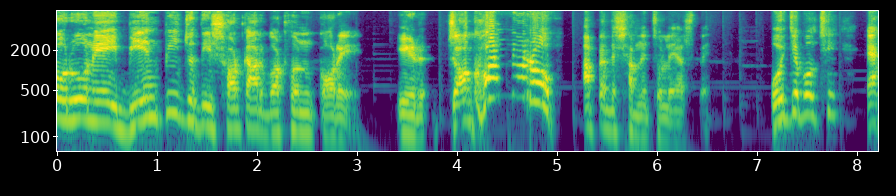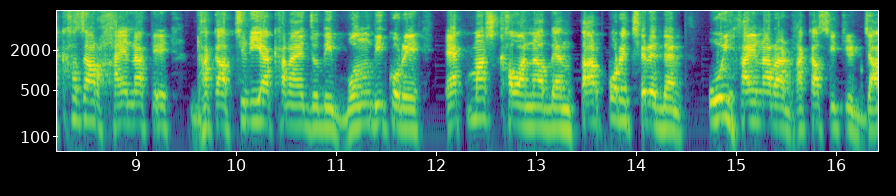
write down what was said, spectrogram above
করুন এই বিএনপি যদি সরকার গঠন করে, এর জঘন্য রূপ আপনাদের সামনে চলে আসবে। ওই যে বলছি, এক হাজার হায়নাকে ঢাকা চিড়িয়াখানায় যদি বন্দি করে এক মাস খাওয়া না দেন, তারপরে ছেড়ে দেন ওই হায়নারা ঢাকা সিটির যা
